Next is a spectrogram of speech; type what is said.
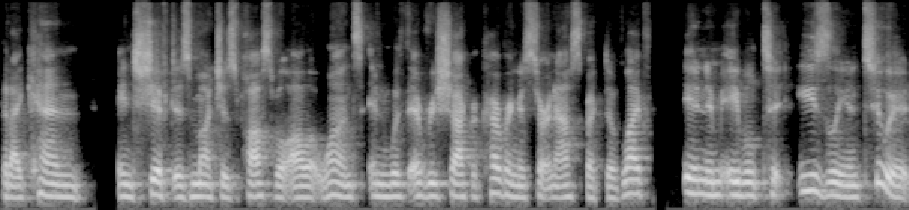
that I can and shift as much as possible all at once. And with every chakra covering a certain aspect of life, and am able to easily intuit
